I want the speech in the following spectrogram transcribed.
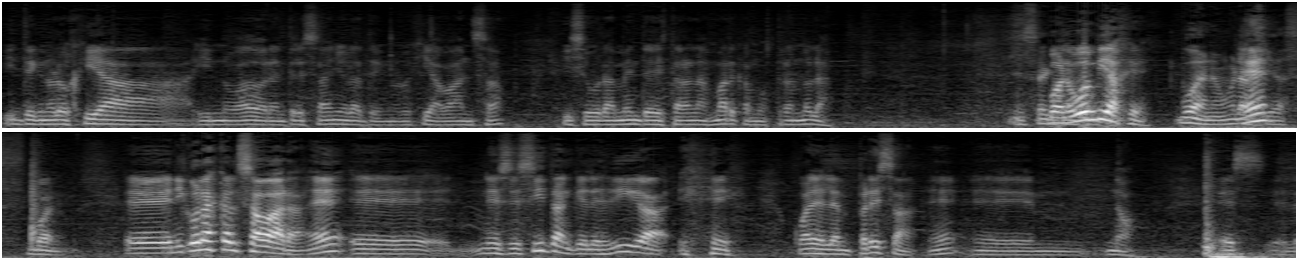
y tecnología innovadora. En tres años la tecnología avanza y seguramente estarán las marcas mostrándola. Bueno, buen viaje. Bueno, ¿eh? gracias. Bueno, eh, Nicolás Calzavara, ¿eh? Eh, ¿necesitan que les diga cuál es la empresa? ¿Eh? Eh, no, es el,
